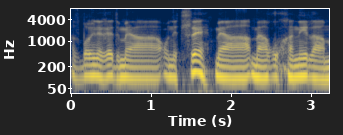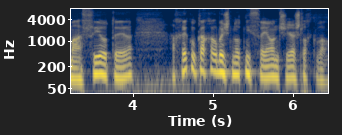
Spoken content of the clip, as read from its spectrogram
אז בואי נרד מה, או נצא מה, מהרוחני למעשי יותר. אחרי כל כך הרבה שנות ניסיון שיש לך כבר,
